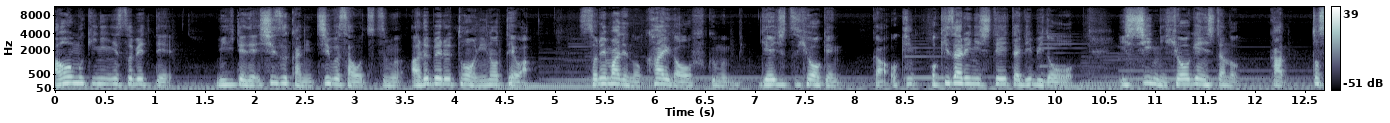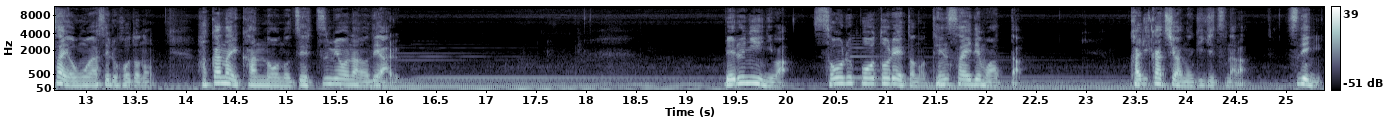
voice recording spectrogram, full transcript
仰向きに寝そべって右手で静かに乳房を包むアルベルトーニの手は、それまでの絵画を含む芸術表現が置き置き去りにしていたリビドーを一身に表現したのかとさえ思わせるほどの儚い官能の絶妙なのである。ベルニーニはソウルポートレートの天才でもあった。カリカチュアの技術なら、すでに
